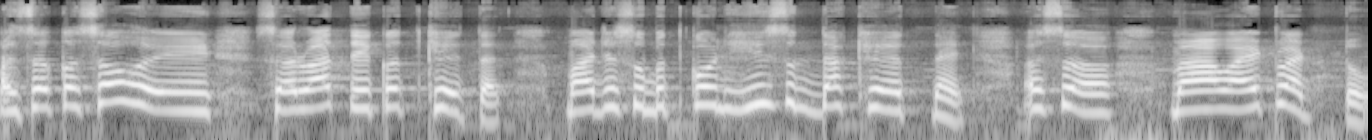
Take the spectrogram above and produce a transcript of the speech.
असं कसं होईल? सर्वात एकच खेळतात. माझ्यासोबत कोणीही सुद्धा खेळत नाहीत असं मला वाईट वाटतो.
